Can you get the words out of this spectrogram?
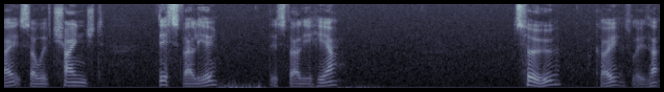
okay so we've changed this value this value here to okay let's leave that.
